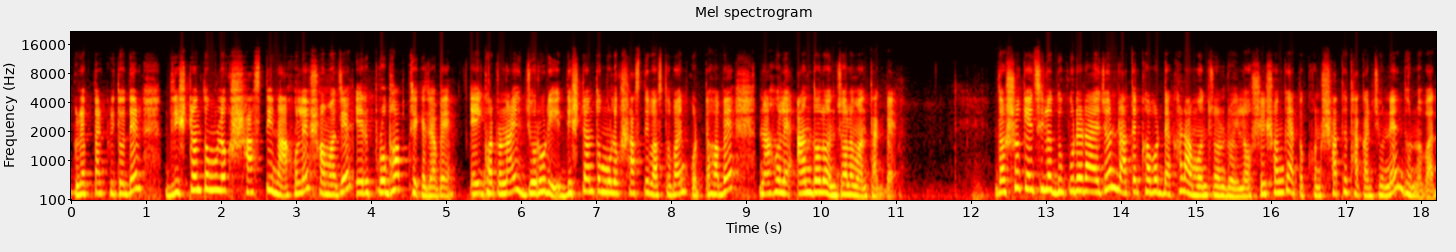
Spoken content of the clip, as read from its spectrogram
গ্রেপ্তারকৃতদের দৃষ্টান্তমূলক শাস্তি না হলে সমাজে এর প্রভাব থেকে যাবে। এই ঘটনায় জরুরি দৃষ্টান্তমূলক শাস্তি বাস্তবায়ন করতে হবে, না হলে আন্দোলন চলমান থাকবে। দর্শক, এই ছিল দুপুরের আয়োজন। রাতের খবর দেখার আমন্ত্রণ রইল। সেই সঙ্গে এতক্ষণ সাথে থাকার জন্য ধন্যবাদ।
